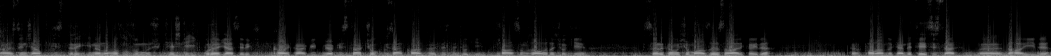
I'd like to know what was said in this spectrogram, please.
Erzincan pistleri inanılmaz uzunmuş. Keşke ilk buraya gelseydik. Kar kar bitmiyor pistler. Çok güzel. Kar kalitesi de çok iyi. Şansımız hava da çok iyi. Sarıkamış'ın manzarası harikaydı. Palandöken'de tesisler e, daha iyiydi.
